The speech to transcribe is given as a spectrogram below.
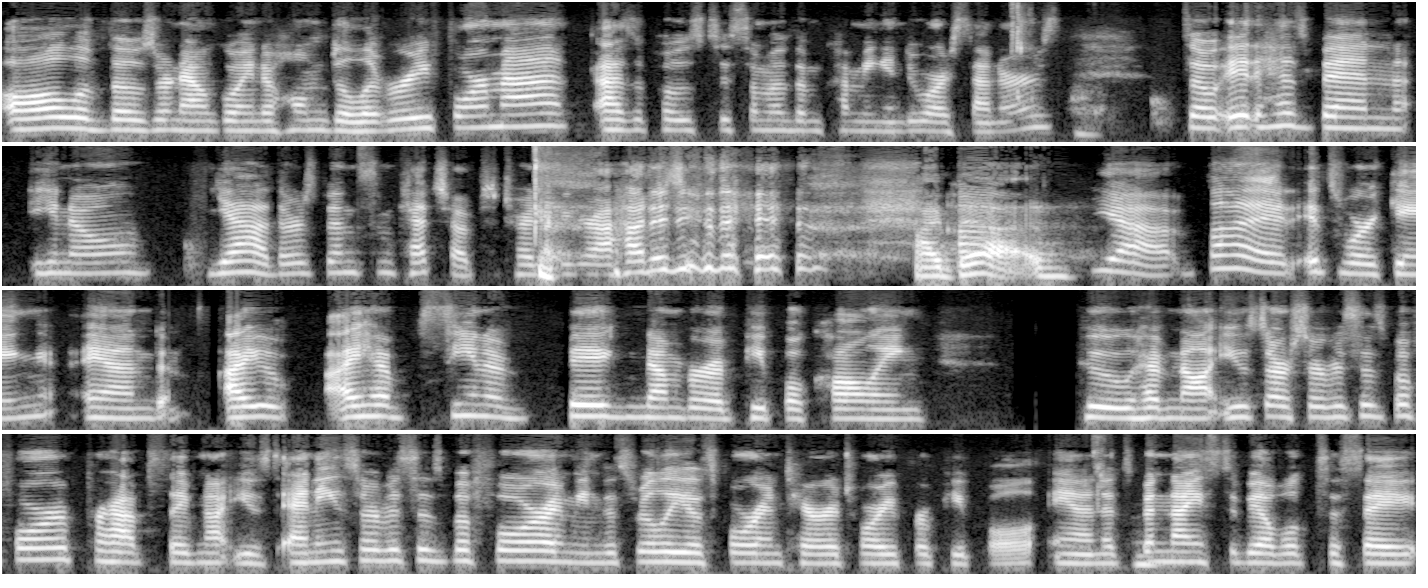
all of those are now going to home delivery format as opposed to some of them coming into our centers. So it has been, you know, yeah, there's been some catch up to try to figure out how to do this. I um, bet. yeah, but it's working. And I, I have seen a big number of people calling who have not used our services before. Perhaps they've not used any services before. I mean, this really is foreign territory for people. And it's been nice to be able to say,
